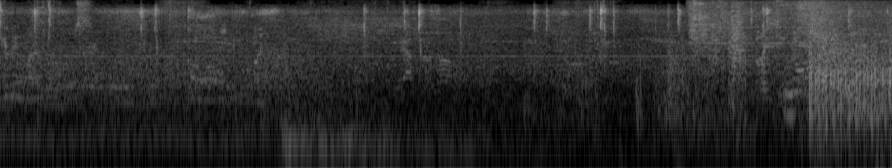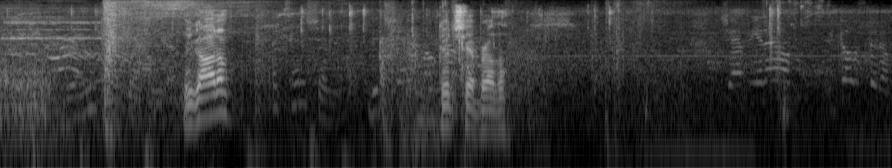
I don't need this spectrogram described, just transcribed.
Healing my wounds. Placing You got him? Good shit, brother. champion out. We ghosted him.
